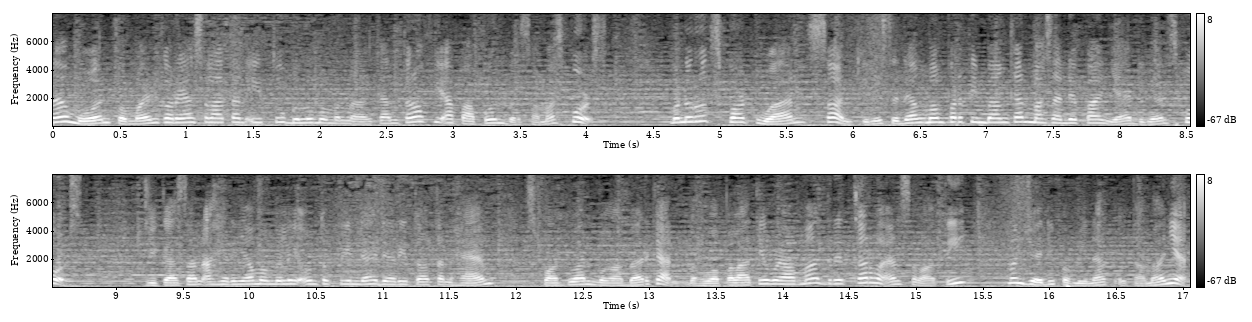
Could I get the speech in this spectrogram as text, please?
Namun, pemain Korea Selatan itu belum memenangkan trofi apa pun bersama Spurs. Menurut Sport One, Son kini sedang mempertimbangkan masa depannya dengan Spurs. Jika Son akhirnya memilih untuk pindah dari Tottenham, Sport One mengabarkan bahwa pelatih Real Madrid Carlo Ancelotti menjadi peminat utamanya.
